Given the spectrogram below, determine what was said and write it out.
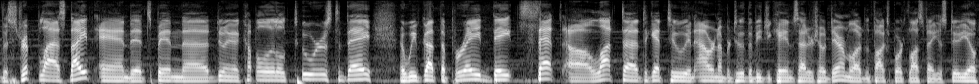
the strip last night, and it's been uh, doing a couple of little tours today. Uh, we've got the parade date set. a lot uh, to get to in hour number two of the VGK Insider Show. Darren Millard in the Fox Sports Las Vegas studio,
